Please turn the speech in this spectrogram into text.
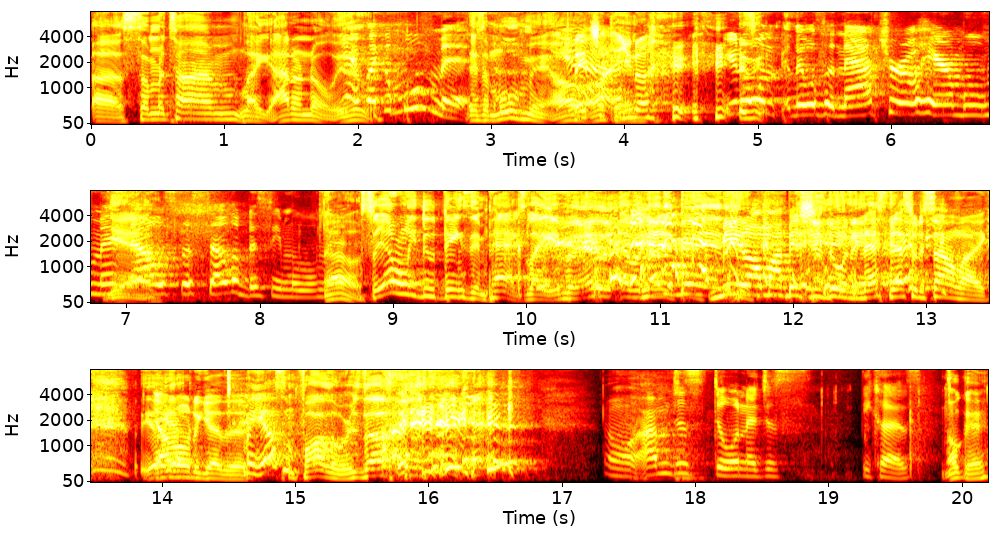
a summertime? Like I don't know. Yeah, it- it's like a movement. it's a movement. Oh, They try, okay. you know, you know, there was a natural hair movement. Yeah. Now it's the celibacy movement. Oh, so y'all only do things in packs. Like if, if another man, me and all my bitches doing it. That's that's what it sound like. Y'all roll together. Man, y'all some followers, dog. Oh, I'm just doing it just because. okay.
